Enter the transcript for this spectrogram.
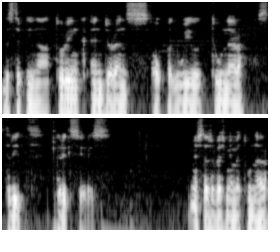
Dyscyplina Touring, Endurance, Open Wheel, Tuner, Street, Grid Series. Myślę, że weźmiemy Tuner.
